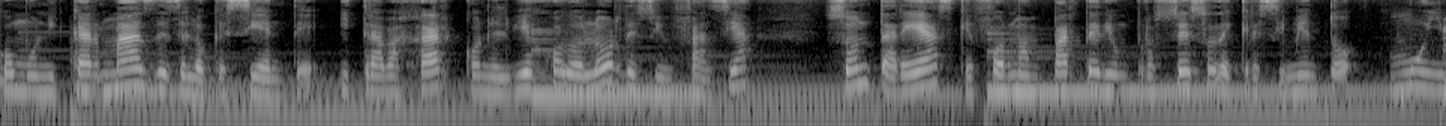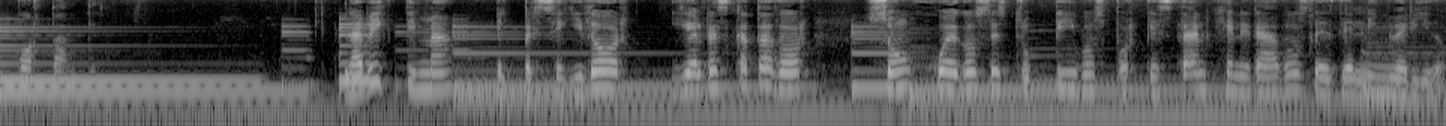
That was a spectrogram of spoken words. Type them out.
comunicar más desde lo que siente y trabajar con el viejo dolor de su infancia son tareas que forman parte de un proceso de crecimiento muy importante. La víctima, el perseguidor y el rescatador son juegos destructivos porque están generados desde el niño herido.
